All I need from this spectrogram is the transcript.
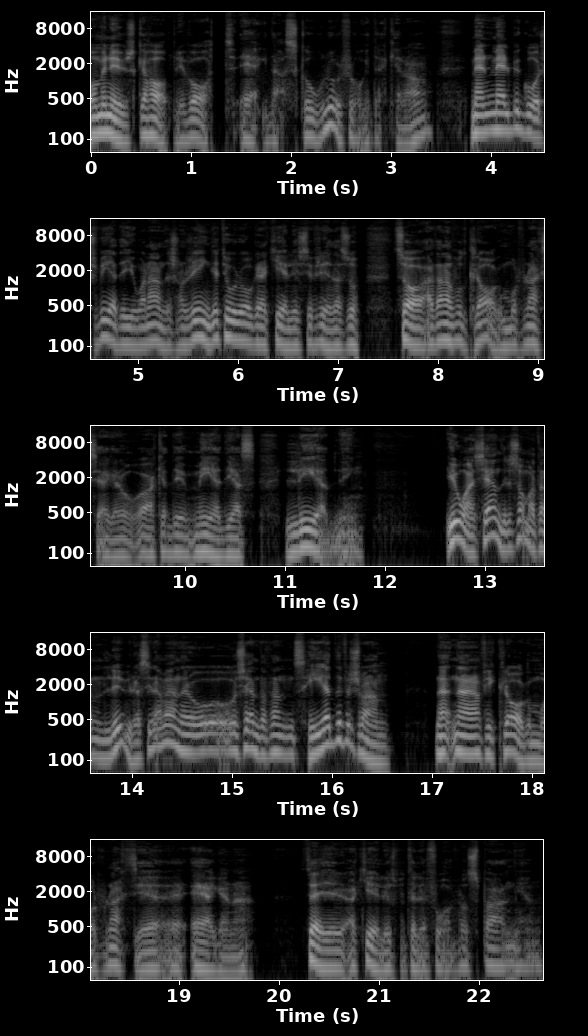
om vi nu ska ha privatägda skolor? Frågetecken. Ja. Men Mellby Gårds vd Johan Andersson ringde till Roger Akelius i fredags och sa att han hade fått klagomål från aktieägare och Academedias ledning. Johan kände det som att han lurade sina vänner och, och kände att hans heder försvann när, när han fick klagomål från aktieägarna, säger Akelius på telefon från Spanien.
